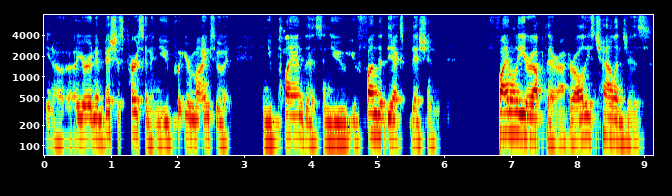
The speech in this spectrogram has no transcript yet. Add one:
you know, you're an ambitious person and you put your mind to it and you planned this and you you funded the expedition. Finally, you're up there after all these challenges.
